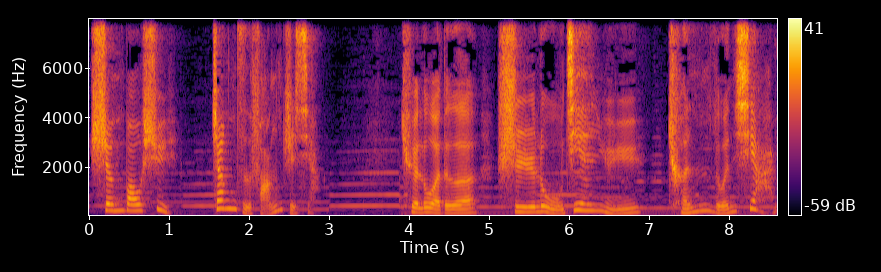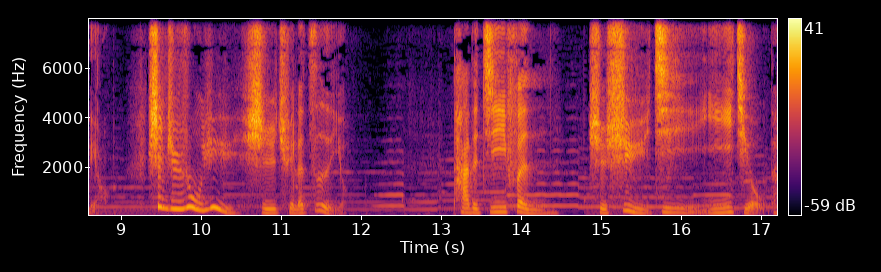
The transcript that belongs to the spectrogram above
申包胥、张子房之下，却落得失路监狱、沉沦下僚，甚至入狱，失去了自由。他的激愤是蓄积已久的。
